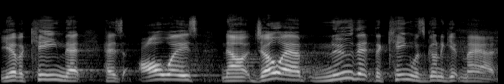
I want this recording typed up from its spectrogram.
you have a king that has always, now Joab knew that the king was going to get mad.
